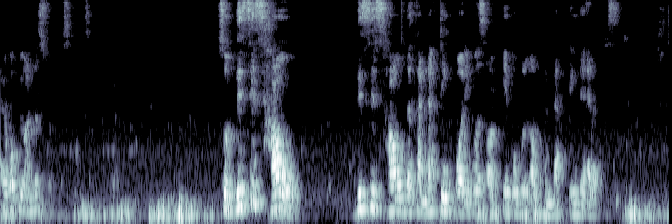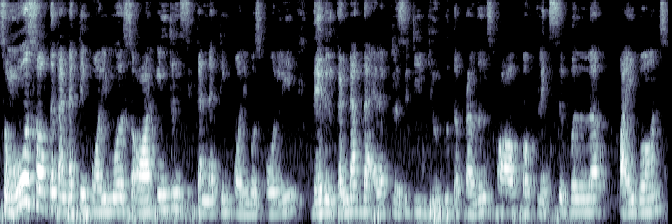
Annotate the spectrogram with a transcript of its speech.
I hope you understood this concept. So this is how this is how the conducting polymers are capable of conducting the electricity. So most of the conducting polymers are intrinsic conducting polymers only. They will conduct the electricity due to the presence of flexible pi bonds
